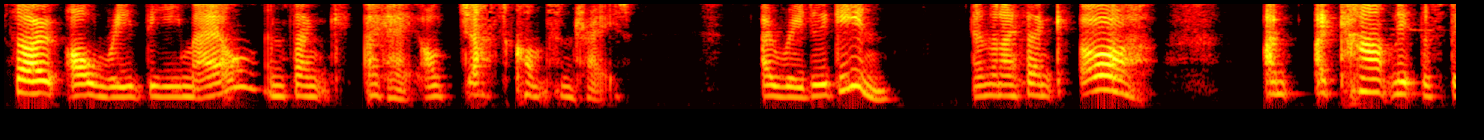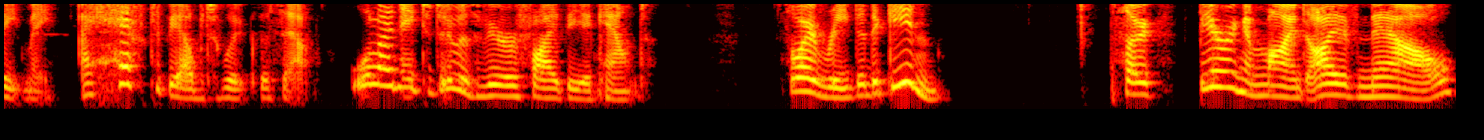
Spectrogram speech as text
So I'll read the email and think, okay, I'll just concentrate. I read it again and then I think, oh, I'm, I can't let this beat me. I have to be able to work this out. All I need to do is verify the account. So I read it again. So bearing in mind, I have now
